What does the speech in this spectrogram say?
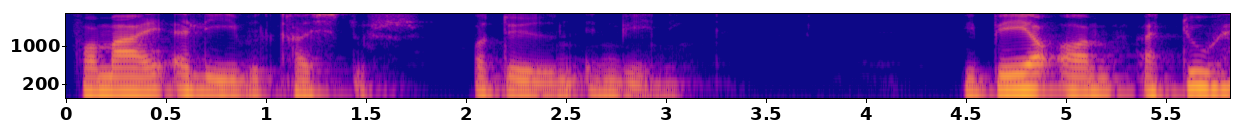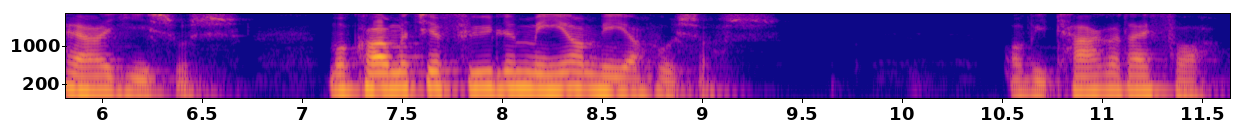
for mig er livet Kristus og døden en vinding. Vi beder om, at du, Herre Jesus, må komme til at fylde mere og mere hos os og vi takker dig for,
